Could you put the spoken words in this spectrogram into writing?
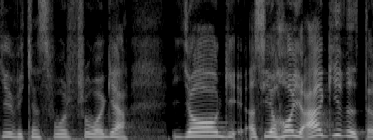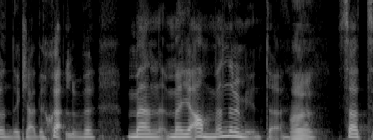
gud vilken svår fråga. Jag, alltså jag, har, jag äger ju vita underkläder själv, men, men jag använder dem ju inte. Nej. Så att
